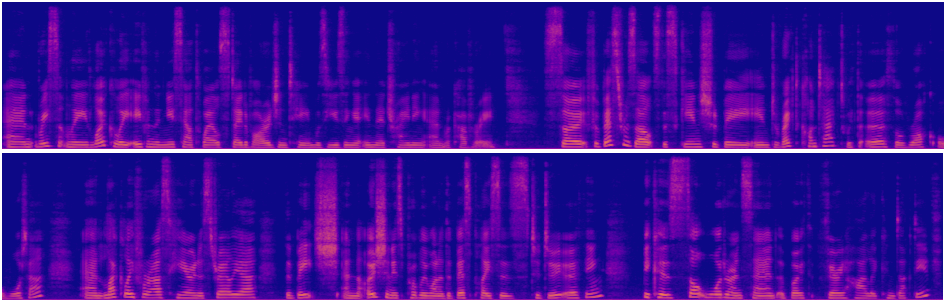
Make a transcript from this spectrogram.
And recently, locally, even the New South Wales State of Origin team was using it in their training and recovery. So, for best results, the skin should be in direct contact with the earth or rock or water. And luckily for us here in Australia, the beach and the ocean is probably one of the best places to do earthing because salt water and sand are both very highly conductive.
